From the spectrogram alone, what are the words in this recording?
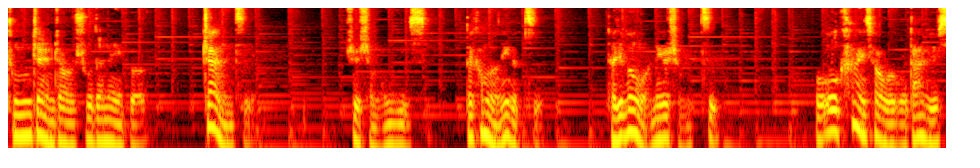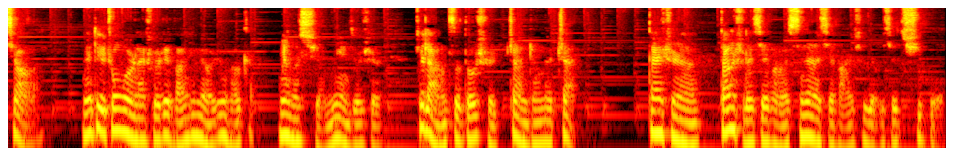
中战诏书的那个战字是什么意思，他看不懂那个字，他就问我那个什么字。我我看了一下，我我当时就笑了，因为对中国人来说，这完全没有任何感任何悬念，就是这两个字都是战争的战，但是呢，当时的写法和现在的写法还是有一些区别的，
